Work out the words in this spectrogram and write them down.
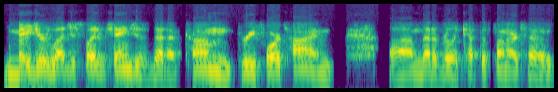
major legislative changes that have come three, four times um, that have really kept us on our toes.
